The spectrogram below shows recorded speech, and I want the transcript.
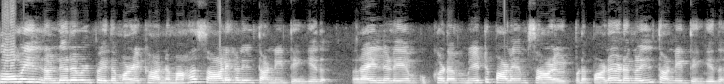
கோவையில் நள்ளிரவில் பெய்த மழை காரணமாக சாலைகளில் தண்ணீர் தேங்கியது. ரயில் நிலையம் உக்கடம் மேட்டுப்பாளையம் சாலை உட்பட பல இடங்களில் தண்ணீர் தேங்கியது.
